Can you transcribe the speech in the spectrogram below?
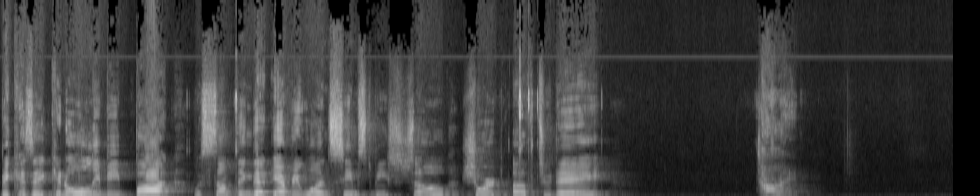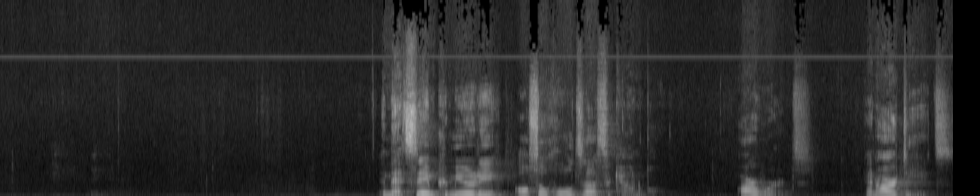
because it can only be bought with something that everyone seems to be so short of today time. And that same community also holds us accountable, our words and our deeds,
